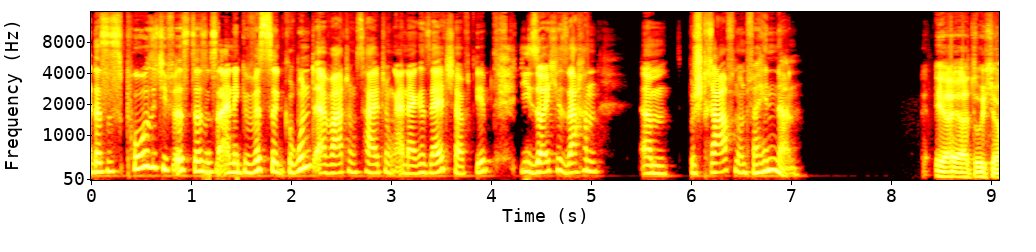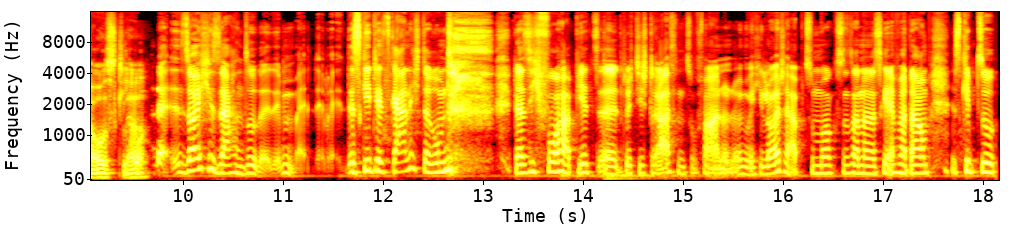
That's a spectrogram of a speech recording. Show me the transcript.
dass es positiv ist, dass es eine gewisse Grunderwartungshaltung einer Gesellschaft gibt, die solche Sachen ähm, bestrafen und verhindern. Ja, ja, durchaus, klar. Solche Sachen. So, ähm, es geht jetzt gar nicht darum, dass ich vorhabe, jetzt äh, durch die Straßen zu fahren und irgendwelche Leute abzumoxen, sondern es geht einfach darum, es gibt so,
